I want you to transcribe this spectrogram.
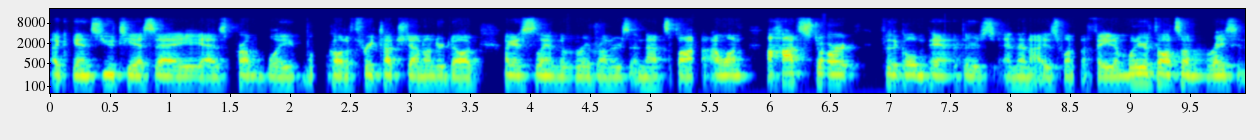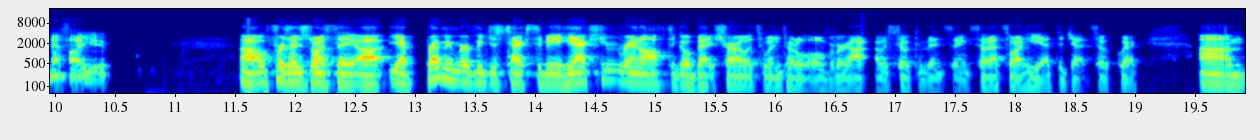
against UTSA as probably we'll call it a three touchdown underdog, I'm going to slam the Roadrunners in that spot. I want a hot start for the Golden Panthers, and then I just want to fade them. What are your thoughts on Rice and FIU? Uh, well, first, I just want to say, uh, yeah, Brett McMurphy just texted me. He actually ran off to go bet Charlotte's win total over. I, I was so convincing, so that's why he had to jet so quick. Um,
